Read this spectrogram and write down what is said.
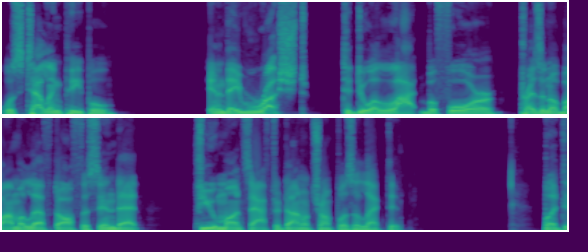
was telling people, and they rushed to do a lot before President Obama left office in that few months after Donald Trump was elected, but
